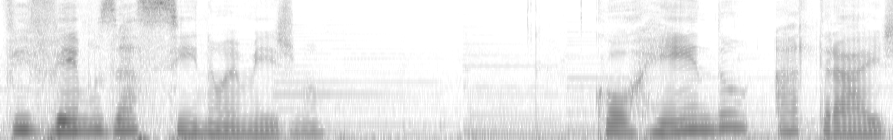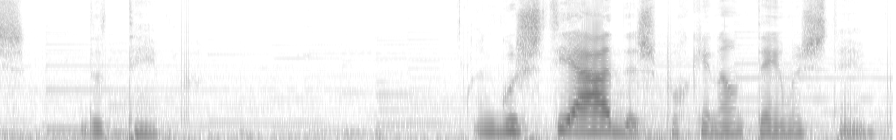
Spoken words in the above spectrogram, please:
Vivemos assim, não é mesmo? Correndo atrás do tempo. Angustiadas porque não temos tempo.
